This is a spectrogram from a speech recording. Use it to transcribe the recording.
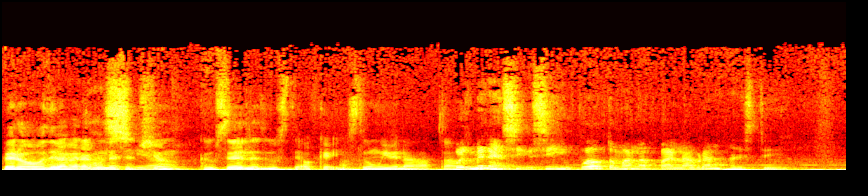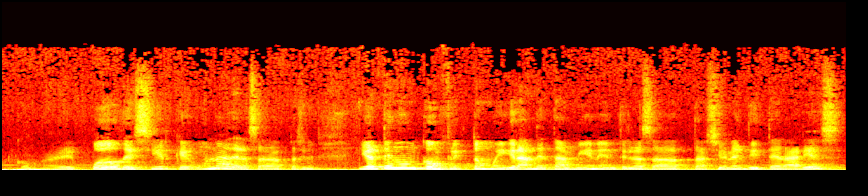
pero debe haber alguna excepción que a ustedes les guste. Ok, estuvo muy bien adaptado. Pues miren, si, si puedo tomar la palabra, este, eh, puedo decir que una de las adaptaciones, yo tengo un conflicto muy grande también entre las adaptaciones literarias,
